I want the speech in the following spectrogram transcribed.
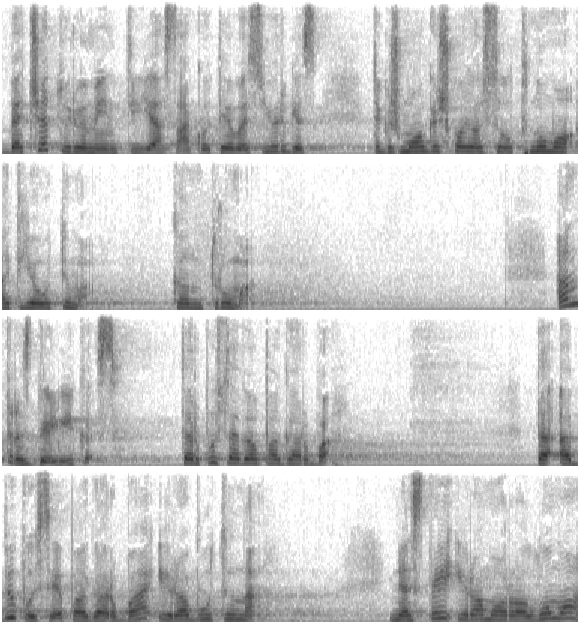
Bet čia turiu mintyje, sako tėvas Jurgis, tik žmogiškojo silpnumo atjautimą, kantrumą. Antras dalykas - tarpusavio pagarba. Ta abipusė pagarba yra būtina, nes tai yra moralumo,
